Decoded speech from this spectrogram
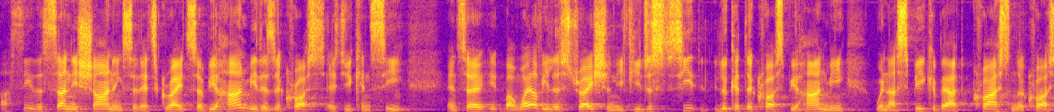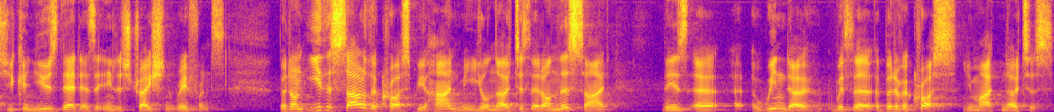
I, see the sun is shining, so that's great. So behind me, there's a cross, as you can see. And so, it, by way of illustration, if you just see, look at the cross behind me, when I speak about Christ on the cross, you can use that as an illustration reference. But on either side of the cross behind me, you'll notice that on this side, there's a, a window with a, a, bit of a cross, you might notice,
